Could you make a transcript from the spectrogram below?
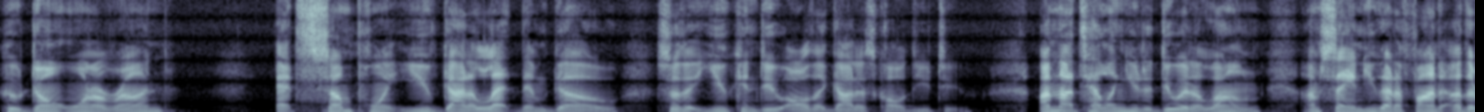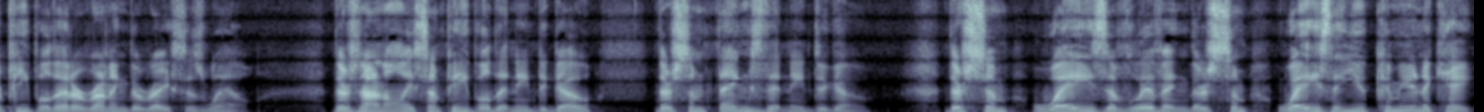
who don't want to run, at some point you've got to let them go so that you can do all that God has called you to. I'm not telling you to do it alone. I'm saying you got to find other people that are running the race as well. There's not only some people that need to go, there's some things that need to go. There's some ways of living. There's some ways that you communicate.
